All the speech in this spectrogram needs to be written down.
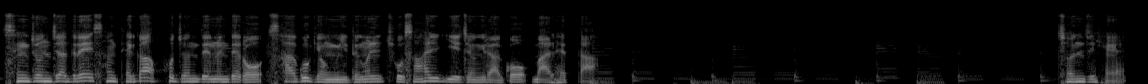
생존자들의 상태가 호전되는 대로 사고 경위 등을 조사할 예정이라고 말했다. 전지혜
